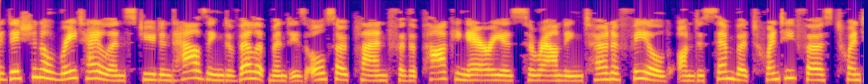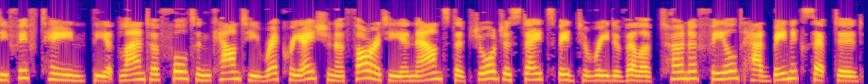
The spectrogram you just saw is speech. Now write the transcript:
Additional retail and student housing development is also planned for the parking areas surrounding Turner Field. On December 21, 2015, the Atlanta Fulton County Recreation Authority announced that Georgia State's bid to redevelop Turner Field had been accepted.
